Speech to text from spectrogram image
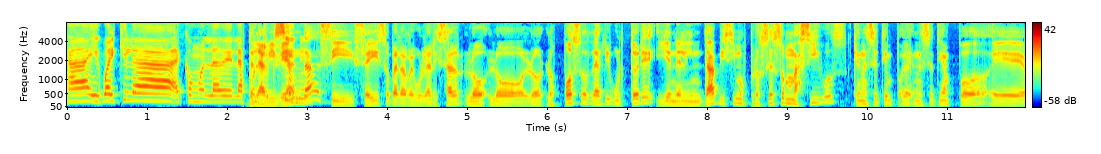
Ah, igual que la, como la de las de la vivienda, sí, se hizo para regularizar lo- lo- lo- los pozos de agricultores y en el INDAP hicimos procesos masivos que en ese tiempo, en ese tiempo eh,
